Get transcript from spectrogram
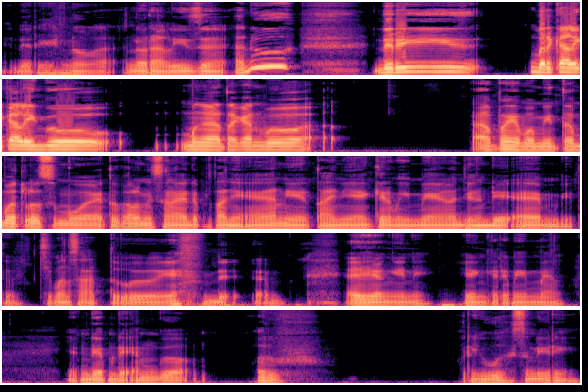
Dari Nora Nuraliza aduh. Dari berkali-kali gue mengatakan bahwa apa ya meminta buat lo semua itu kalau misalnya ada pertanyaan ya tanya kirim email jangan DM gitu. Cuman satu yang DM eh yang ini yang kirim email yang DM DM gue aduh riuh sendiri.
